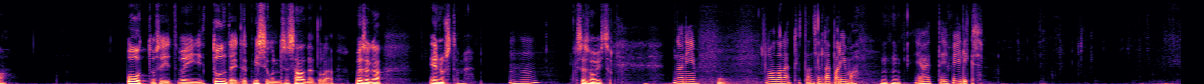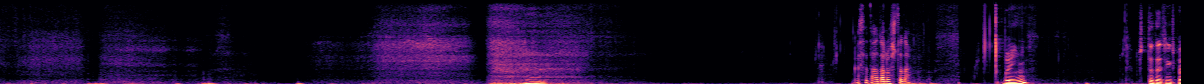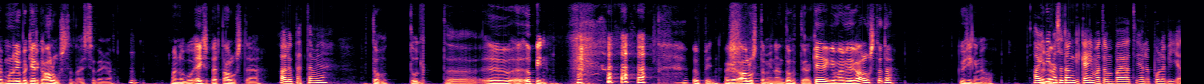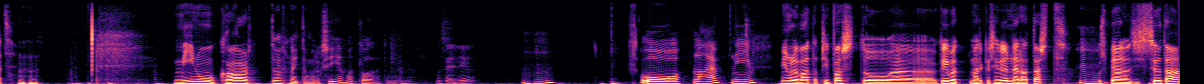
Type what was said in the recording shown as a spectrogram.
ootuseid või tundeid, et missugune see saade tuleb. ühesõnaga ennustame, Mhm. kas see sobib sulle Nonii, loodan, et võtan selle parima mm? -hmm. ja et ei failiks. Kas sa tahad alustada? võin. just tõdesin üks päev, mul on jube kerge alustada asjadega Mm.. ma olen nagu ekspert alustaja, lõpetamine? tohutult öö, õpin. õpin, aga alustamine on tohutu hea, kellelgi on vaja midagi alustada, küsige nagu aga Aga- inimesed ongi käimatõmbajad ja lõpuleviijad. mm. -hmm. Minu kaart, oh näitan korraks siia, ma loodan, et on selline. oo, lahe, nii minule vaatab siit vastu äh,, kõigepealt märkasin õnneratast mm. -hmm. kus peal on siis sõda,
